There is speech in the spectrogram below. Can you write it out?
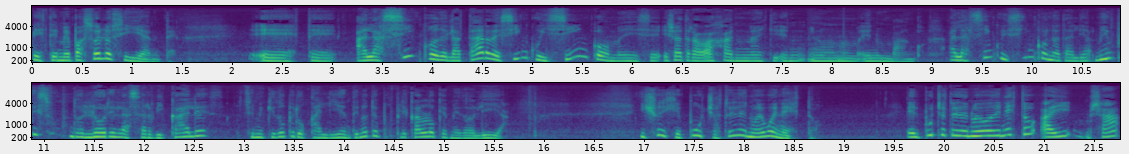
Este, me pasó lo siguiente. Este, a las 5 de la tarde, 5 y 5, me dice, ella trabaja en, una en un, en un banco. A las 5 y 5, Natalia, me empezó un dolor en las cervicales, se me quedó pero caliente, no te puedo explicar lo que me dolía. Y yo dije, pucha, estoy de nuevo en esto. El pucha, estoy de nuevo en esto, hay ya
